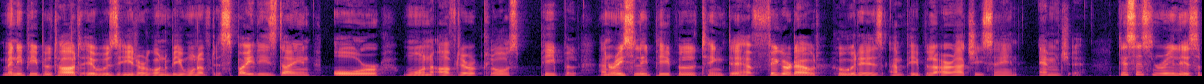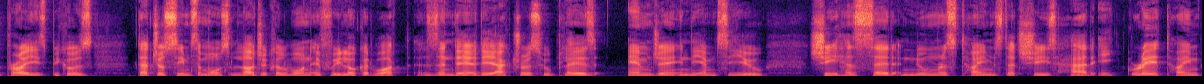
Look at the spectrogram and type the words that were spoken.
Many people thought it was either going to be one of the Spideys dying or one of their close people. And recently people think they have figured out who it is and people are actually saying MJ. This isn't really a surprise because that just seems the most logical one if we look at what Zendaya, the actress who plays MJ in the MCU, she has said numerous times that she's had a great time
